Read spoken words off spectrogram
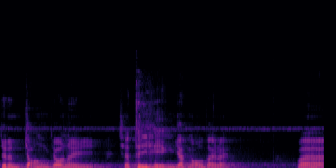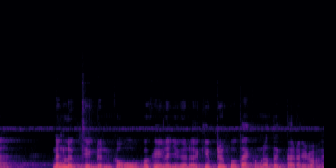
Cho nên chọn chỗ này sẽ thị hiện giác ngộ tại đây. Và năng lực thiền định cũ có khi là những cái đời kiếp trước Bồ Tát cũng đã từng tới đây rồi.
